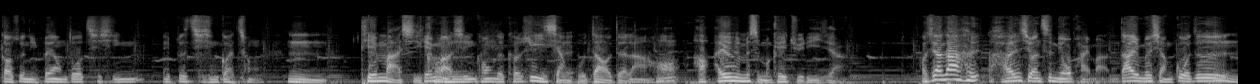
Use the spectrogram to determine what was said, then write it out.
告诉你非常多奇形，也、哦、不是奇形怪状，嗯，天马行天马行空的科学，意想不到的啦，哈、嗯。好，还有没有什么可以举例一下？好像大家很很喜欢吃牛排嘛，大家有没有想过，就是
